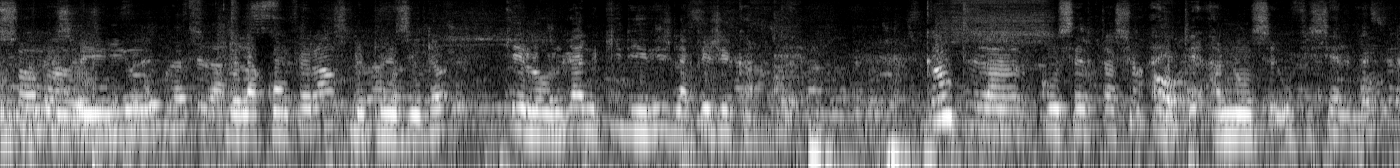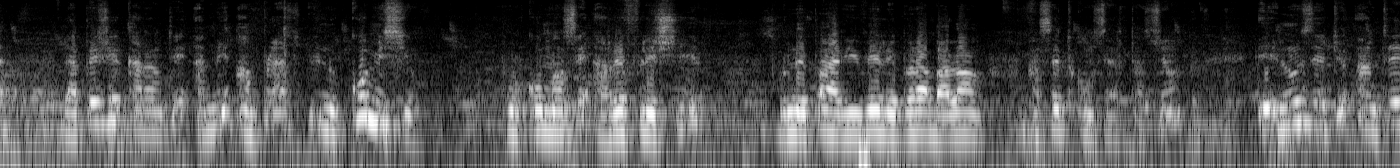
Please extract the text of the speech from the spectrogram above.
sommes en réunion de la conférence de présidents qui est l'organe qui dirige la PG 41. Quand la concertation a été annoncée officiellement, la PG 41 a mis en place une commission pour commencer à réfléchir, pour ne pas arriver les bras ballants à cette concertation. Et nous étions en train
